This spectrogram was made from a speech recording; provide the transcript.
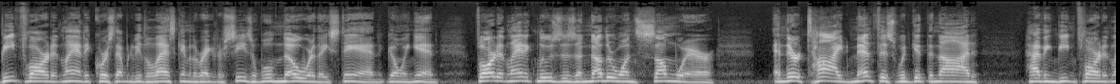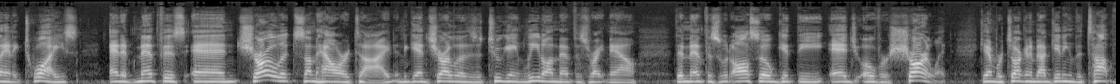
beat Florida Atlantic, of course, that would be the last game of the regular season. We'll know where they stand going in. Florida Atlantic loses another one somewhere, and they're tied. Memphis would get the nod having beaten Florida Atlantic twice. And if Memphis and Charlotte somehow are tied, and again, Charlotte has a two game lead on Memphis right now, then Memphis would also get the edge over Charlotte. Again, we're talking about getting the top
